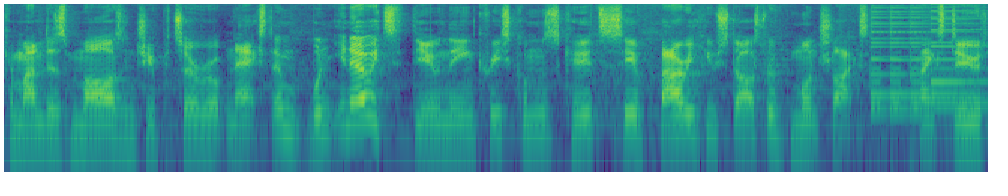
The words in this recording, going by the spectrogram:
Commanders Mars and Jupiter are up next, and wouldn't you know it, the only increase comes courtesy of Barry who starts with Munchlax. Thanks dude.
